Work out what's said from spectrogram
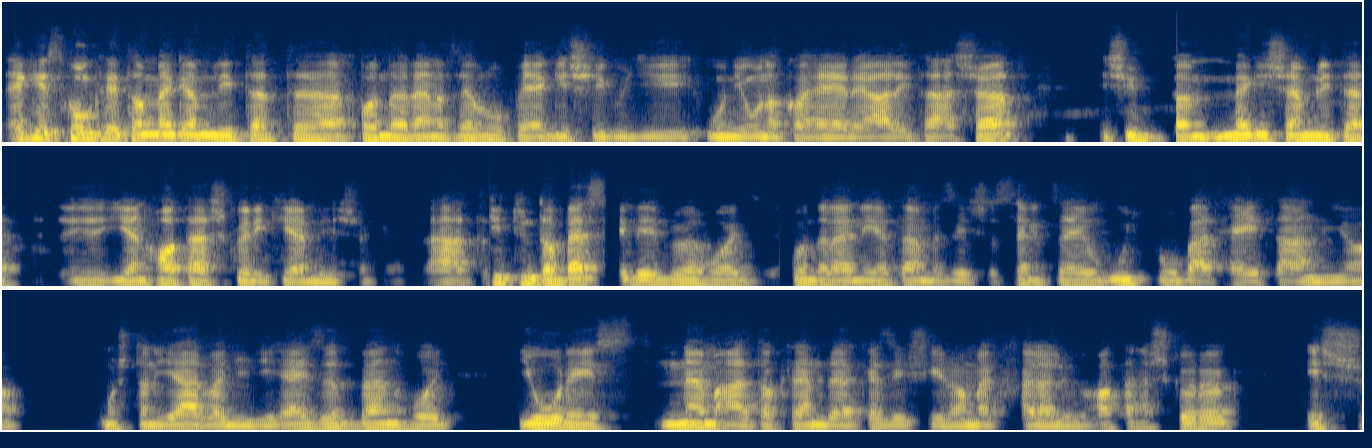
egész konkrétan megemlítette von az Európai Egészségügyi Uniónak a helyreállítását, és itt meg is említett ilyen hatásköri kérdéseket. Tehát kitűnt a beszédéből, hogy von der Leyen értelmezése szerint EU úgy próbált helytállni a mostani járványügyi helyzetben, hogy jó részt nem álltak rendelkezésére a megfelelő hatáskörök, és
